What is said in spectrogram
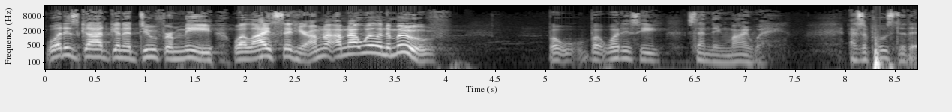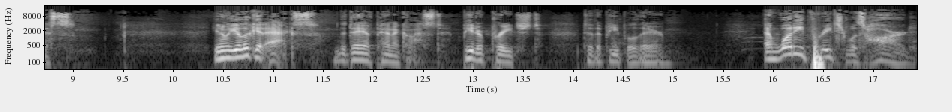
What is God gonna do for me while I sit here? I'm not, I'm not willing to move. But, but what is He sending my way? As opposed to this. You know, you look at Acts, the day of Pentecost. Peter preached to the people there. And what he preached was hard.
